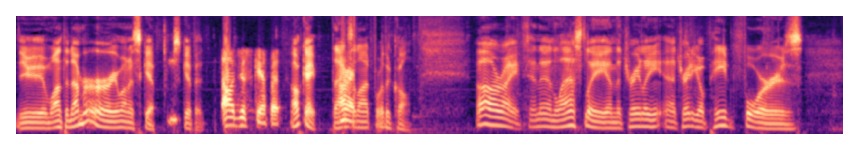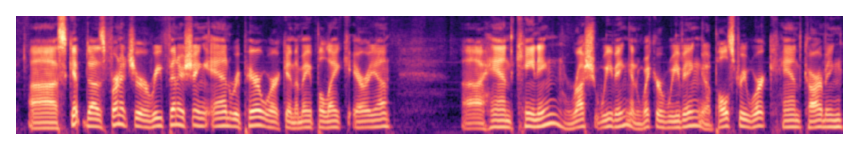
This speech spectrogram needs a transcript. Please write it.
do you want the number or you want to skip skip it? I'll just skip it. Okay. Thanks right. a lot for the call. All right, and then lastly, in the Tradio, uh, Tradio paid fors, uh, Skip does furniture refinishing and repair work in the Maple Lake area. Uh, hand caning, rush weaving and wicker weaving, upholstery work, hand carving,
